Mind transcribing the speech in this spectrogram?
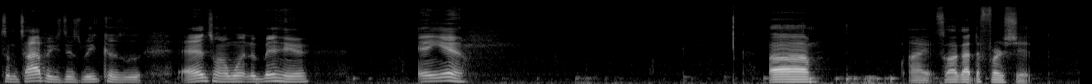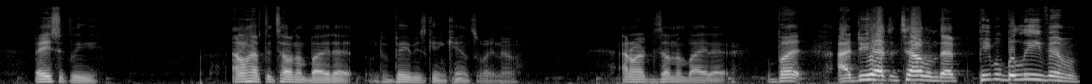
some topics this week because Antoine wouldn't have been here. And yeah. Um. All right. So I got the first shit. Basically, I don't have to tell nobody that DaBaby's getting canceled right now. I don't have to tell nobody that. But I do have to tell them that people believe in them.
